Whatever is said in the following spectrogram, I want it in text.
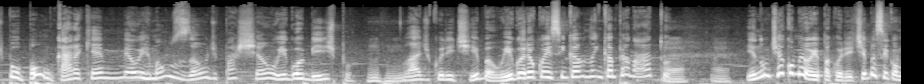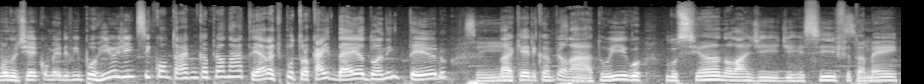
Tipo, pô, um cara que é meu irmãozão de paixão, o Igor Bispo, Uhum. lá de Curitiba. O Igor eu conheci em, cam- em campeonato. É, é. E não tinha como eu ir pra Curitiba, assim como não tinha como ele vir pro Rio, a gente se encontrava em campeonato. E era, tipo, trocar ideia do ano inteiro Sim. naquele campeonato. O Igor, Luciano lá de, de Recife Sim. também.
